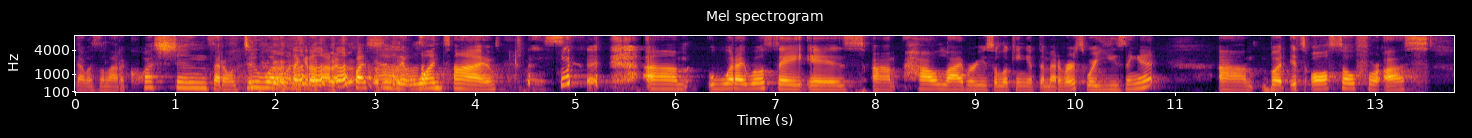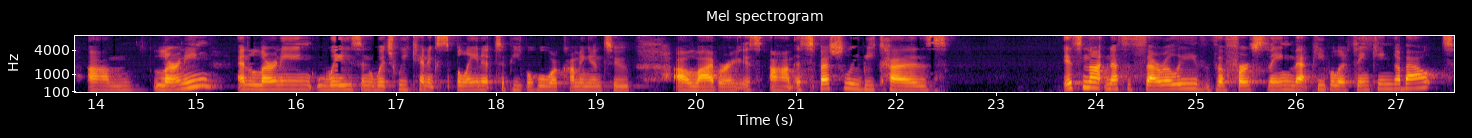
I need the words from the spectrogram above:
That was a lot of questions. I don't do well when I get a lot of questions at one time. um, what I will say is um, how libraries are looking at the metaverse. We're using it, um, but it's also for us um, learning and learning ways in which we can explain it to people who are coming into our libraries, um, especially because it's not necessarily the first thing that people are thinking about,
